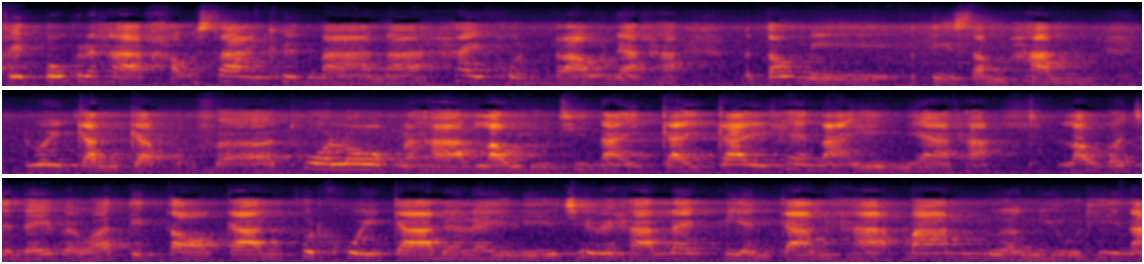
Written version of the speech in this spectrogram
Facebook นะคะเขาสร้างขึ้นมานะให้คนเราเนี่ยค่ะมันต้องมีปฏิสัมพันธ์ด้วยกันกับทั่วโลกนะคะ เราอยู่ที่ไหนไกลใกล้แค่ไหนอย่างเนี้ยค่ะ เราก็จะได้แบบว่าติดต่อกันพูดคุยกันอะไรอย่างนี้ใช่ไหมคะแลกเปลี่ยนกันค่ะบ้านเมืองอยู่ที่ไหน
